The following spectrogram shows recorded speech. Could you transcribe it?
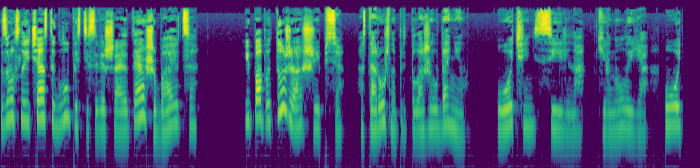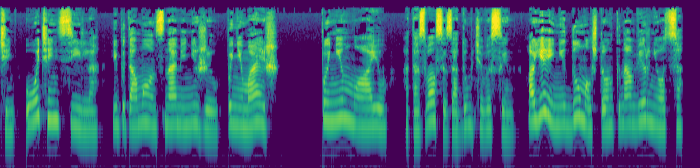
Взрослые часто глупости совершают и ошибаются. И папа тоже ошибся, осторожно предположил Данил. «Очень сильно», — кивнула я. «Очень, очень сильно. И потому он с нами не жил, понимаешь?» «Понимаю», — отозвался задумчиво сын. «А я и не думал, что он к нам вернется.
